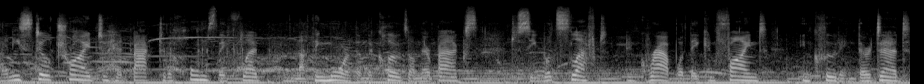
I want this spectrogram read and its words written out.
Many still tried to head back to the homes they fled, nothing more than the clothes on their backs, to see what's left and grab what they can find, including their dead.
